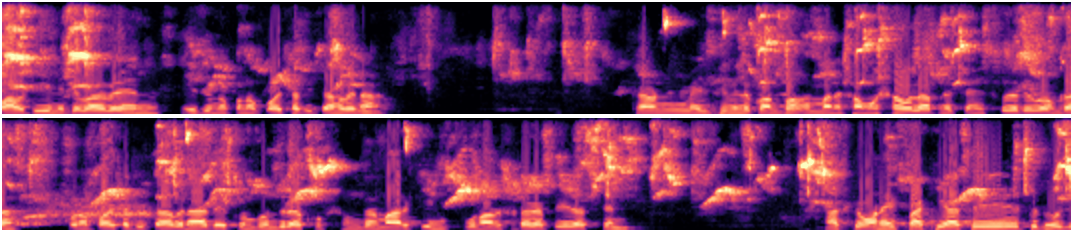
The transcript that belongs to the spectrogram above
পাল্টিয়ে নিতে পারবেন। এই জন্য কোনো পয়সা দিতে হবে না। কারণ মেল ফিমেল কনফার্ম মানে সমস্যা হলে আপনার চেঞ্জ করে দেবো আমরা। কোনো পয়সা দিতে হবে না। দেখুন বন্ধুরা, খুব সুন্দর মার্কিং পনেরোশো টাকা পেয়ে যাচ্ছেন। আজকে অনেক পাখি আছে, একটু ধৈর্য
